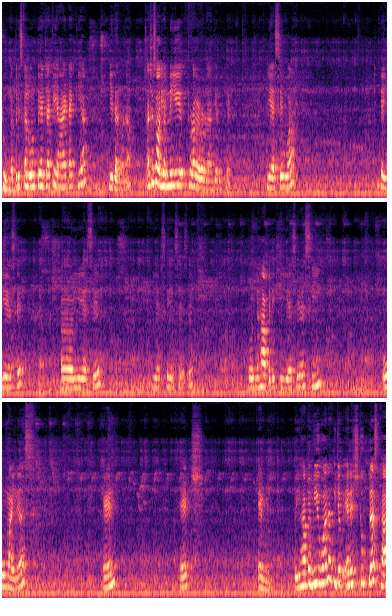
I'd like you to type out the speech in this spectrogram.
two मतलब इसका लोन पेयर जाके यहाँ अटैक किया, ये इधर बना। अच्छा सॉरी हमने ये थोड़ा गड़बड़ बना दिया रुकिए ये ऐसे हुआ। ठीक है, ये ऐसे ये ऐसे ये ऐसे ऐसे ऐसे। तो यहाँ पे देखिए, ये ऐसे है C O minus N H M तो यहाँ पे भी हुआ ना कि जब एन एच टू प्लस था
